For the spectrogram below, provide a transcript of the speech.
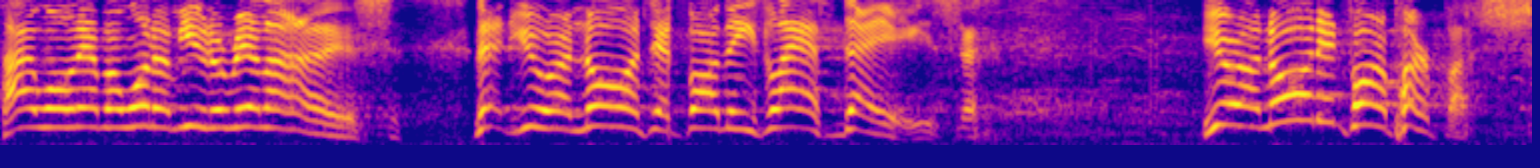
I want every one of you to realize that you are anointed for these last days. You're anointed for a purpose.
